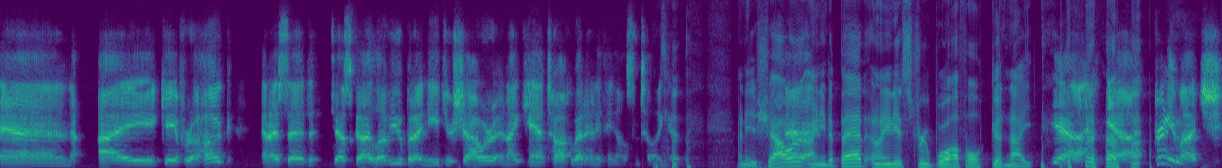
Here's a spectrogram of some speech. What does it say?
And I gave her a hug, and I said, Jessica, I love you, but I need your shower, and I can't talk about anything else until I get. I need a shower, Uh, I need a bed, and I need a stroop waffle. Good night. yeah, yeah, pretty much.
